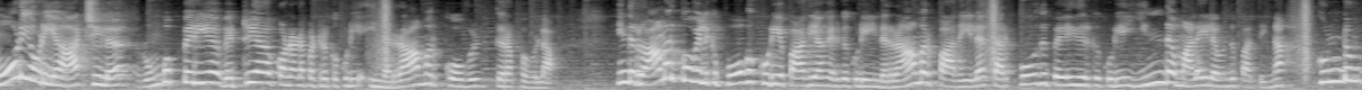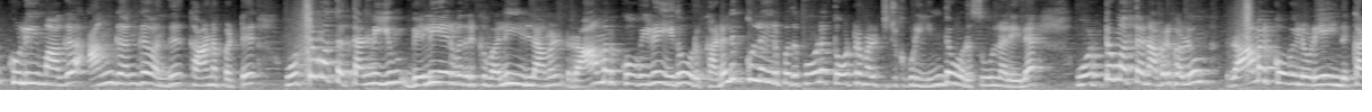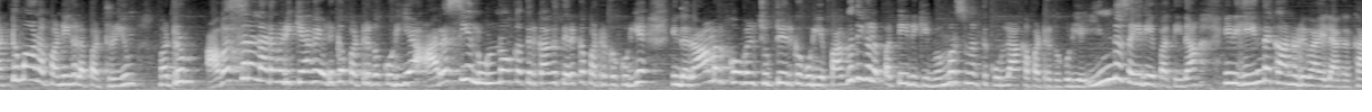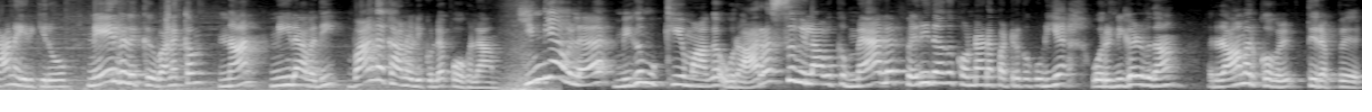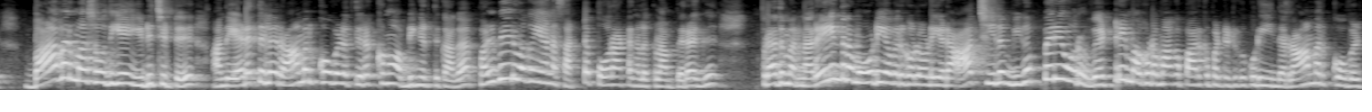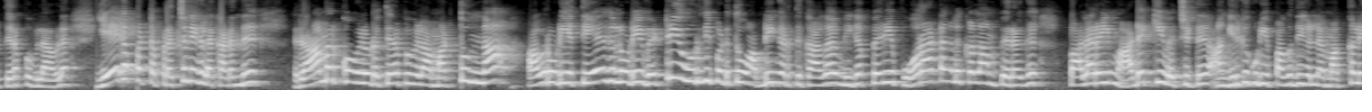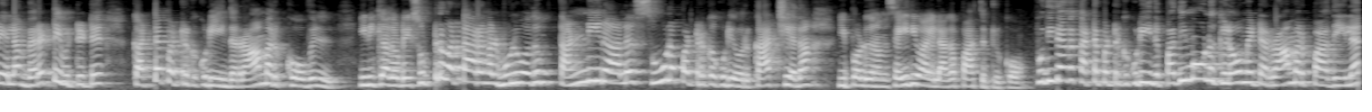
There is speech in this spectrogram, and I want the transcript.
மோடியோடைய ஆட்சியில் ரொம்ப பெரிய வெற்றியாக கொண்டாடப்பட்டிருக்கக்கூடிய இந்த ராமர் கோவில் திறப்பு விழா. இந்த ராமர் கோவிலுக்கு போகக்கூடிய பாதையாக இருக்கக்கூடிய இந்த ராமர் பாதையில் தற்போது பெய்திருக்கக்கூடிய இந்த மலையில் வந்து பார்த்திங்கன்னா குண்டும் குழியுமாக அங்கங்கே வந்து காணப்பட்டு ஒட்டுமொத்த தண்ணியும் வெளியேறுவதற்கு வழி இல்லாமல் ராமர் கோவிலே ஏதோ ஒரு கடலுக்குள்ளே இருப்பது போல தோற்றம் இருக்கக்கூடிய இந்த ஒரு சூழ்நிலையில் ஒட்டுமொத்த நபர்களும் ராமர் கோவிலுடைய இந்த கட்டுமான பணிகளை பற்றியும் மற்றும் அவசர நடவடிக்கையாக எடுக்கப்பட்டிருக்கக்கூடிய அரசியல் உள்நோக்கத்திற்காக திறக்கப்பட்டிருக்கக்கூடிய இந்த ராமர் கோவில் சுற்றி இருக்கக்கூடிய பகுதிகளை பற்றி இன்னைக்கு விமர்சனத்துக்கு உள்ளாக்கப்பட்டிருக்கக்கூடிய இந்த செய்தியை பற்றி தான் இன்னைக்கு இந்த காணொலி வாயிலாக காண இருக்கிறோம். நேர்களுக்கு வணக்கம். நான் நீலாவதி. வாங்க காணொலிக்குள்ள போகலாம். இந்தியாவில் மிக முக்கியமாக ஒரு அரசு விழாவுக்கு மேலே பெரிதாக கொண்டாடப்பட்டிருக்கக்கூடிய ஒரு நிகழ்வு தான் ராமர் கோவில் திறப்பு. பாபர் மசூதியை இடிச்சிட்டு அந்த இடத்துல ராமர் கோவிலை திறக்கணும் அப்படிங்கிறதுக்காக பல்வேறு வகையான சட்ட போராட்டங்களுக்கெல்லாம் பிறகு பிரதமர் நரேந்திர மோடி அவர்களுடைய ஆட்சியில மிகப்பெரிய ஒரு வெற்றி மகுடமாக பார்க்கப்பட்டு இருக்கக்கூடிய இந்த ராமர் கோவில் திறப்பு விழாவில் ஏகப்பட்ட பிரச்சனைகளை கடந்து ராமர் கோவிலோட திறப்பு விழா மட்டும்தான் அவருடைய தேர்தலுடைய வெற்றியை உறுதிப்படுத்தும் அப்படிங்கிறதுக்காக மிகப்பெரிய போராட்டங்களுக்கெல்லாம் பிறகு பலரையும் அடக்கி வச்சுட்டு அங்க இருக்கக்கூடிய பகுதிகளில் மக்களை எல்லாம் விரட்டி விட்டுட்டு கட்டப்பட்டிருக்கக்கூடிய இந்த ராமர் கோவில் இன்னைக்கு அதோடைய சுற்று வட்டாரங்கள் முழுவதும் தண்ணீரால சூழப்பட்டிருக்கக்கூடிய ஒரு காட்சியை தான் இப்பொழுது நம்ம செய்தி வாயிலாக பார்த்துட்டு இருக்கோம். புதிதாக கட்டப்பட்டிருக்கக்கூடிய இந்த பதிமூணு கிலோமீட்டர் ராமர் பாதையில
